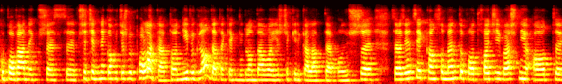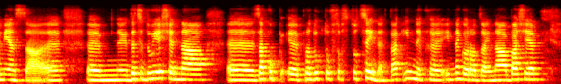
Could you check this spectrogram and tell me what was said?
kupowanych przez przeciętnego chociażby Polaka. To nie wygląda tak, jak wyglądało jeszcze kilka lat temu. Już coraz więcej konsumentów odchodzi właśnie od mięsa. Decyduje się na zakup produktów substytucyjnych, tak, innych, innego rodzaju, na bazie E,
